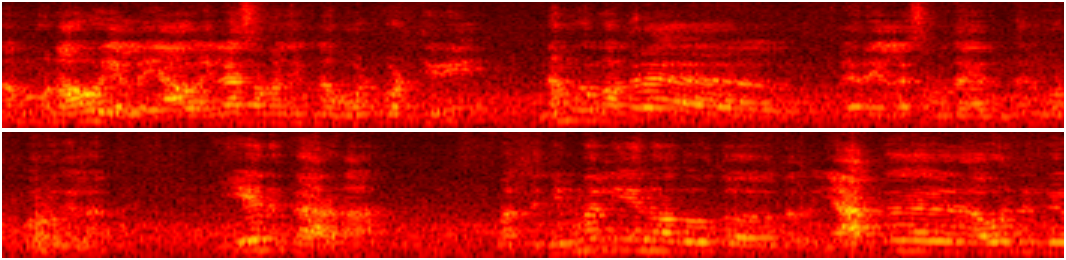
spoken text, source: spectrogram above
ನಮ್ಮ ನಾವು ಎಲ್ಲ, ಯಾವ ಎಲ್ಲ ಸಮಾಜಕ್ಕೆ ನಾವು ಓಟ್ ಕೊಡ್ತೀವಿ, ನಮ್ಗೆ ಮಾತ್ರ ಬೇರೆ ಎಲ್ಲ ಸಮುದಾಯದಿಂದ ಓಟ್ ಬರೋದಿಲ್ಲ ಏನು ಕಾರಣ? ಮತ್ತೆ ನಿಮ್ಮಲ್ಲಿ ಏನು ಅದು ಯಾಕೆ ಅವ್ರು ನಿಮಗೆ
